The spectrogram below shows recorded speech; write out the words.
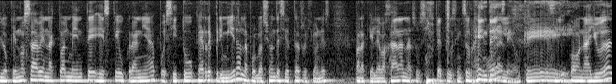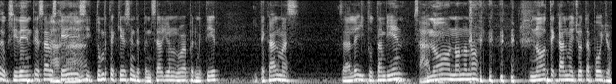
Lo que no saben actualmente es que Ucrania, pues sí tuvo que reprimir a la población de ciertas regiones para que le bajaran a sus ímpetus insurgentes. Órale, ok. Sí, con ayuda de Occidente, ¿sabes qué? Ajá. Si tú me te quieres independizar, yo no lo voy a permitir y te calmas. ¿Sale? Y tú también. Sabe. No, no, no, no. no te calmes, yo te apoyo.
